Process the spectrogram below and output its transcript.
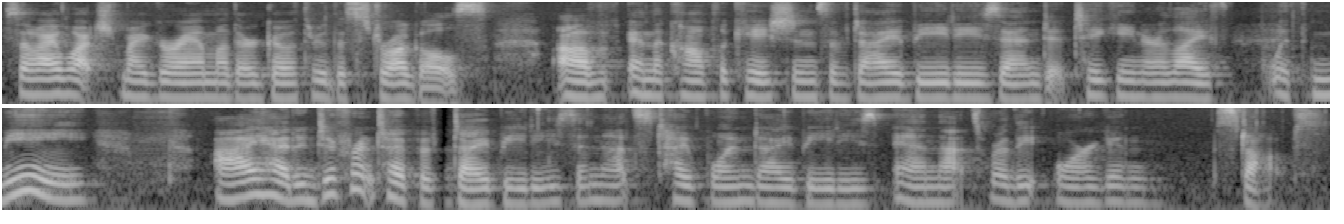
So I watched my grandmother go through the struggles of and the complications of diabetes and it taking her life. With me, I had a different type of diabetes, and that's type 1 diabetes, and that's where the organ stops.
